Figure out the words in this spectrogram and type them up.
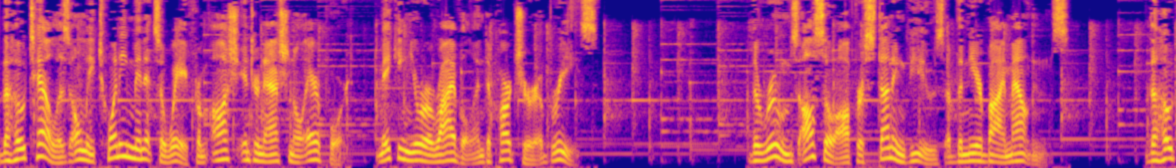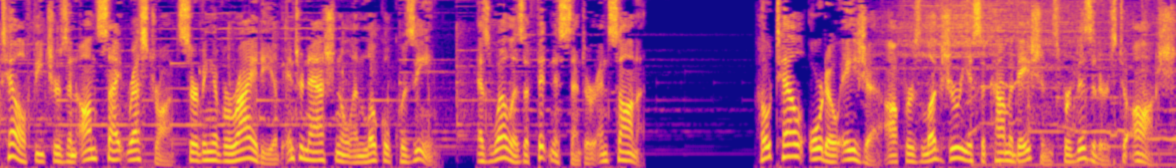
The hotel is only 20 minutes away from Osh International Airport, making your arrival and departure a breeze. The rooms also offer stunning views of the nearby mountains. The hotel features an on-site restaurant serving a variety of international and local cuisine, as well as a fitness center and sauna. Hotel Ordo Asia offers luxurious accommodations for visitors to Osh.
